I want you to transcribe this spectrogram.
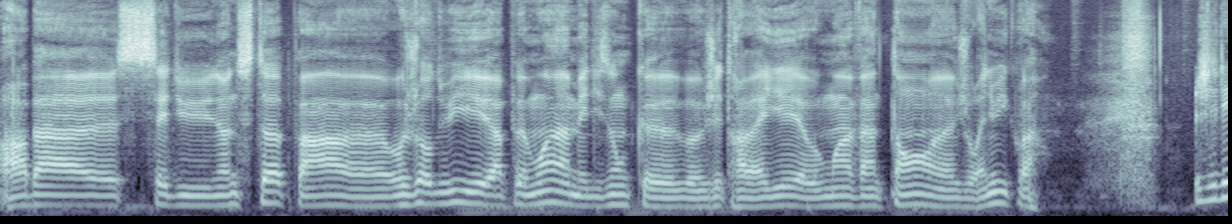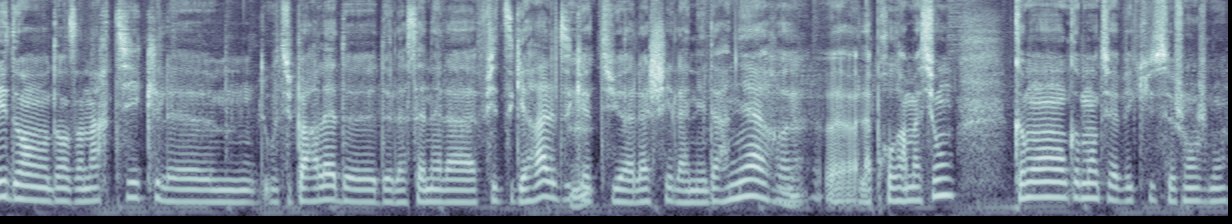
Ah bah c'est du non-stop. Hein. Euh, Aujourd'hui un peu moins, mais disons que euh, j'ai travaillé au moins 20 ans euh, jour et nuit quoi. J'ai lu dans, un article euh, où tu parlais de, la scène à la Fitzgerald que mm. tu as lâché l'année dernière, mm. la programmation. Comment, comment tu as vécu ce changement?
